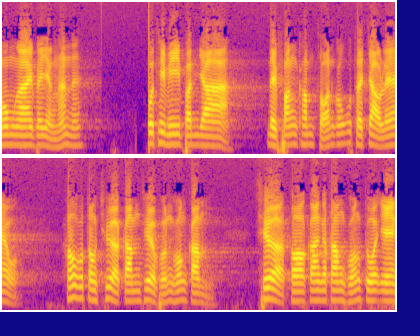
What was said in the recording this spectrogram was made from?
งมงายไปอย่างนั้นนะ ผู้ที่มีปัญญาได้ฟังคำสอนของพระพุทธเจ้าแล้ว เขาก็ต้องเชื่อกรรม เชื่อผลของกรรม เชื่อต่อการกระทำของตัวเอง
